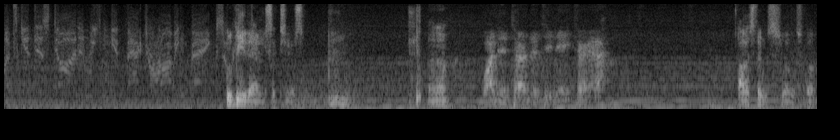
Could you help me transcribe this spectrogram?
Let's get this done and we can get back to robbing banks. We'll be there in six years. I know. One eternity later. Oh, this thing's slow as fuck.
